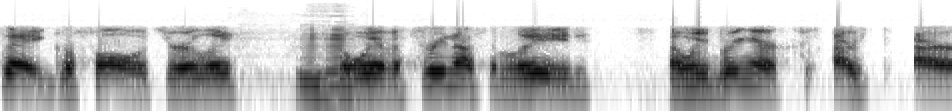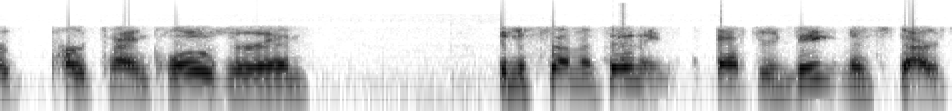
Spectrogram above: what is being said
say, Grifol, it's early, but we have a three nothing lead, and we bring our our our part-time closer in in the seventh inning after Diekman starts,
